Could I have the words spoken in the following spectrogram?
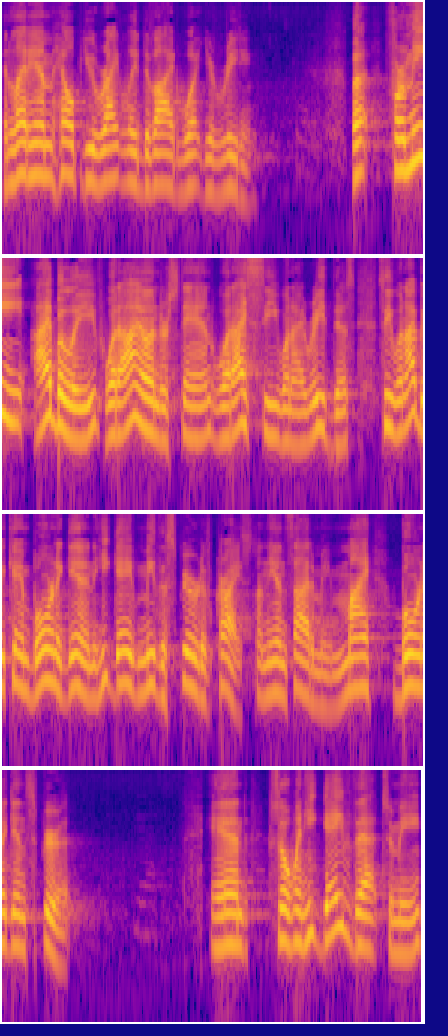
and let Him help you rightly divide what you're reading. But for me, I believe what I understand, what I see when I read this. See, when I became born again, He gave me the Spirit of Christ on the inside of me, my born again spirit. And so when He gave that to me,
